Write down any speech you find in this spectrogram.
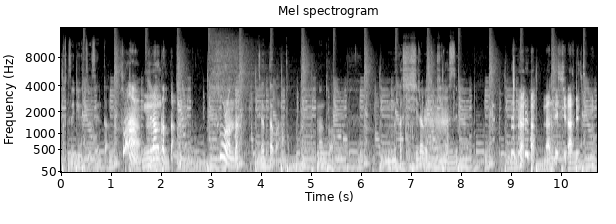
京靴流通センター。そうなの知らんかった。そうなんだ。違ったかな？なんか昔調べた気がする。あ、なんで調べてんの？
